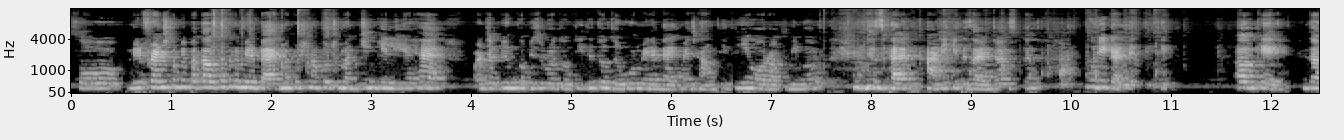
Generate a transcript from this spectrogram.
सो so, मेरी फ्रेंड्स को भी पता होता था कि मेरे बैग में कुछ ना कुछ मंचिंग के लिए है और जब भी उनको भी ज़रूरत होती थी तो ज़रूर मेरे बैग में झांकती थी और अपनी वो डिज़ायर खाने की डिज़ायर जो है उसको पूरी कर लेती थी। Okay the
